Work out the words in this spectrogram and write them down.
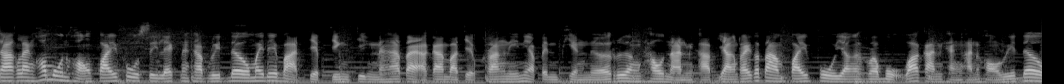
จากแหล่งข้อมูลของ Fightful Select นะครับ Riddle ไม่ได้บาดเจ็บจริงๆนะฮะแต่อาการบาดเจ็บครั้งนี้เนี่ยเป็นเพียงเนื้อเรื่องเท่านั้นครับอย่างไรก็ตาม Fightful ยังระบุว่าการแข่งขันของ Riddle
